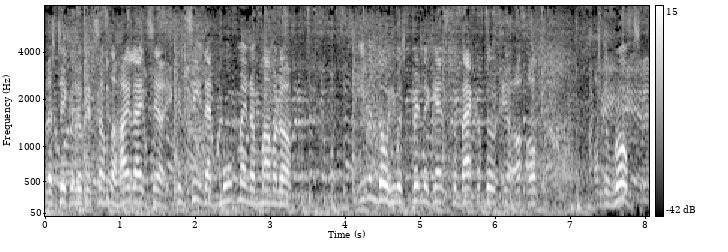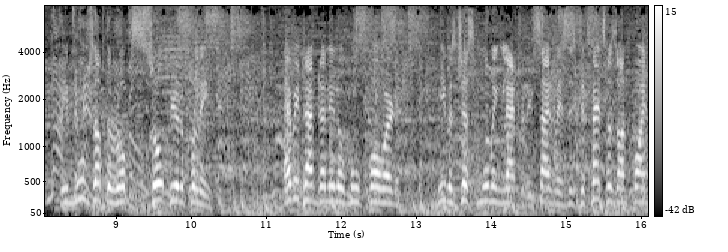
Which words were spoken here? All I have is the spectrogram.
Let's take a look at some of the highlights here. You can see that movement of Mamadov. Even though he was pinned against the back of the uh, of, of the ropes, he moves up the ropes so beautifully. Every time Danilo moved forward, he was just moving laterally, sideways. His defense was on point,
